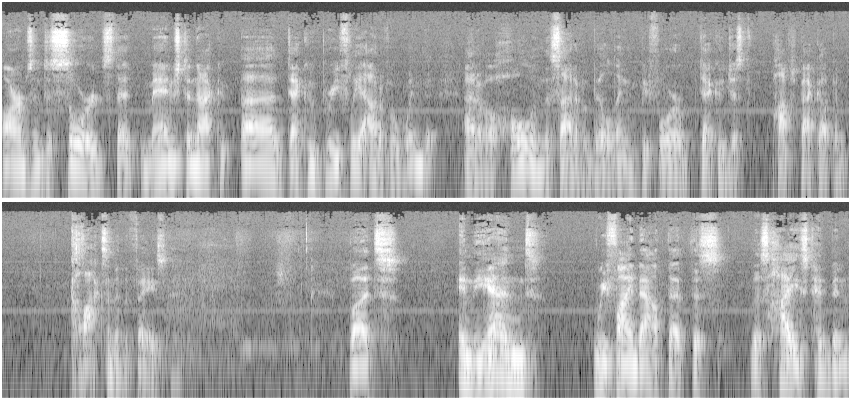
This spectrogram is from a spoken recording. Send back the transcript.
arms into swords that managed to knock uh, Deku briefly out of a window out of a hole in the side of a building before Deku just pops back up and clocks him in the face. But in the end we find out that this this heist had been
